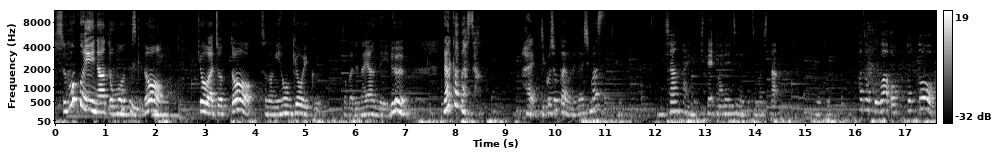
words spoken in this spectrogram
すごくいいなと思うんですけど、今日はちょっとその日本教育とかで悩んでいる中場さん。はい自己紹介お願いします。上海に来て丸1年経ちました、えー、と家族は夫と,、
